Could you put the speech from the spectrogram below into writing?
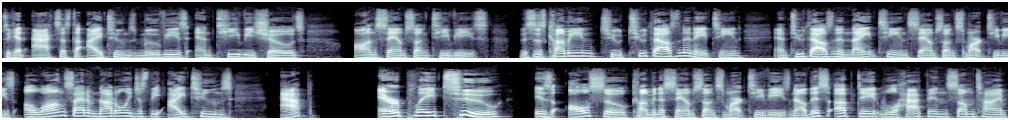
to get access to iTunes movies and TV shows on Samsung TVs. This is coming to 2018 and 2019 Samsung Smart TVs alongside of not only just the iTunes app, AirPlay 2 is also coming to Samsung Smart TVs. Now, this update will happen sometime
